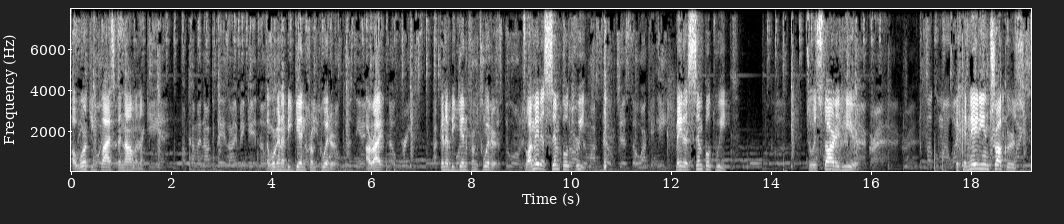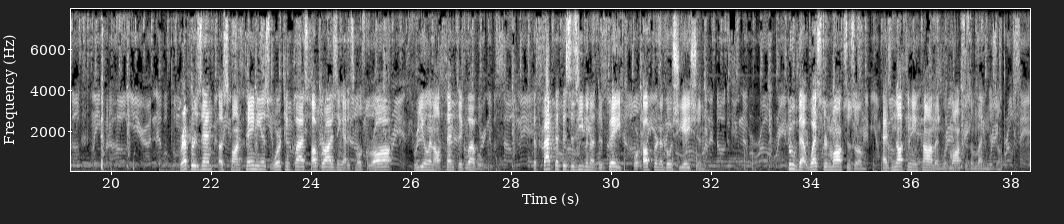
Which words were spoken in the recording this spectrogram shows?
a working class phenomenon? And we're gonna begin from Twitter. All right? Gonna begin from Twitter. So I made a simple tweet. made a simple tweet. So it started here. The Canadian truckers represent a spontaneous working class uprising at its most raw, real, and authentic level. The fact that this is even a debate or up for negotiation prove that Western Marxism has nothing in common with Marxism Leninism.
